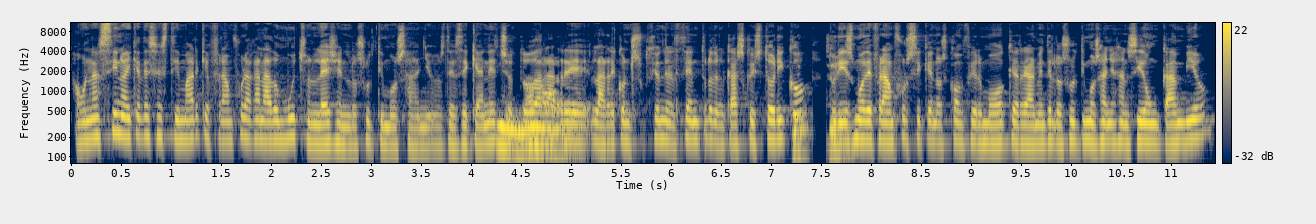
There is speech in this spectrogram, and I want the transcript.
Aún así, no hay que desestimar que Frankfurt ha ganado mucho en Leisure en los últimos años, desde que han hecho No. toda la, re- la reconstrucción del centro del casco histórico. Sí, sí. Turismo de Frankfurt sí que nos confirmó que realmente los últimos años han sido un cambio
